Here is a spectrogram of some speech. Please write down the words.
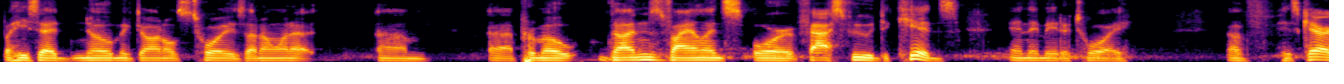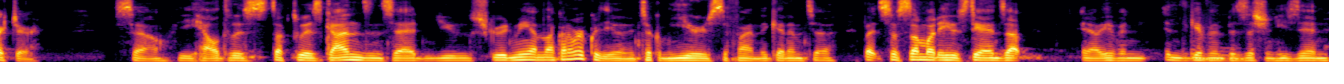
but he said no McDonald's toys. I don't want to um, uh, promote guns, violence, or fast food to kids. And they made a toy of his character. So he held to his stuck to his guns and said, "You screwed me. I'm not going to work with you." And it took him years to finally get him to. But so somebody who stands up, you know, even in the given position he's in,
